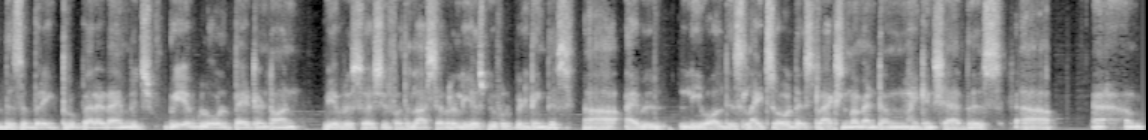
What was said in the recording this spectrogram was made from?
This is a breakthrough paradigm which we have global patent on we have researched it for the last several years before building this. Uh, I will leave all these slides. So there's traction momentum. I can share this. Uh, um,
